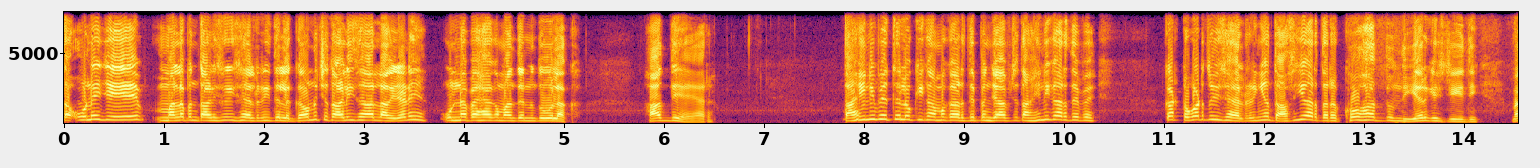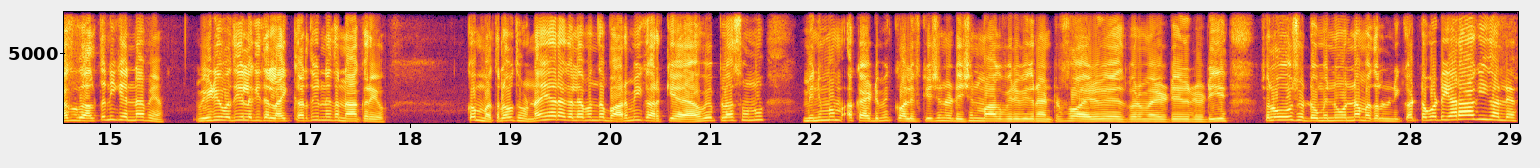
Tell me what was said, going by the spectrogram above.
ਤਾਂ ਉਹਨੇ ਜੇ ਮੰਨ ਲਾ 4500 ਦੀ ਸੈਲਰੀ ਤੇ ਲੱਗਾ, ਉਹਨੂੰ 44 ਸਾਲ ਲੱਗ ਜਾਣੇ ਆ। ਪੈਸਾ ਕਮਾਉਂਦੇ ਨੂੰ 2 ਲੱਖ। ਹੱਦ ਹੈ ਯਾਰ। ਤਾਂ ਹੀ ਨਹੀਂ ਵੀ ਇੱਥੇ ਲੋਕੀ ਕੰਮ ਕਰਦੇ, ਪੰਜਾਬ 'ਚ ਤਾਂ ਹੀ ਨਹੀਂ ਕਰਦੇ ਪਏ। ਘੱਟੋ ਘੱਟ ਤੁਸੀਂ ਸੈਲਰੀਆਂ 10000 ਤਾਂ ਰੱਖੋ, ਹੱਦ ਹੁੰਦੀ ਯਾਰ ਕਿਸ ਚੀਜ਼ ਦੀ। ਮੈਂ ਕੋਈ ਗਲਤ ਨਹੀਂ ਕਹਿਣਾ ਪਿਆ। ਵੀਡੀਓ ਵਧੀਆ ਲੱਗੀ ਤਾਂ ਲਾਈਕ ਕਰ ਦਿਓ, ਨਹੀਂ ਤਾਂ ਨਾ ਕਰਿਓ। ਕੋਈ ਮਤਲਬ ਥੋੜਾ ਯਾਰ, ਅਗਲਾ ਬੰਦਾ 12ਵੀਂ ਕਰਕੇ ਆਇਆ ਹੋਵੇ ਪਲੱਸ ਉਹਨੂੰ minimum academic qualification addition mark where ਵੀ ਗਰੰਟਡ ਫॉर ਐਸ ਪਰ ਮੈਰਿਟਿਡ ਚਲੋ ਉਹ ਛੱਡੋ, ਮੈਨੂੰ ਉਹਨਾਂ ਮਤਲਬ ਨਹੀਂ। ਘੱਟੋ ਘੱਟ ਯਾਰ ਆ ਕੀ ਗੱਲ ਹੈ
